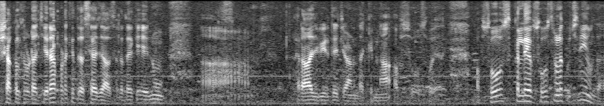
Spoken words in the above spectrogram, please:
ਸ਼ਕਲ ਤੁਹਾਡਾ ਚਿਹਰਾ ਪੜ੍ਹ ਕੇ ਦੱਸਿਆ ਜਾ ਸਕਦਾ ਕਿ ਇਹਨੂੰ ਰਾਜਵੀਰ ਦੇ ਜਾਣ ਦਾ ਕਿੰਨਾ ਅਫਸੋਸ ਹੋਇਆ ਅਫਸੋਸ ਇਕੱਲੇ ਅਫਸੋਸ ਨਾਲ ਕੁਝ ਨਹੀਂ ਹੁੰਦਾ।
